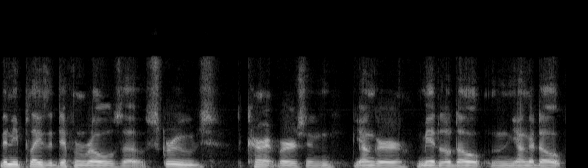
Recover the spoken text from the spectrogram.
Then he plays the different roles of Scrooge, current version, younger, middle adult, and young adult.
